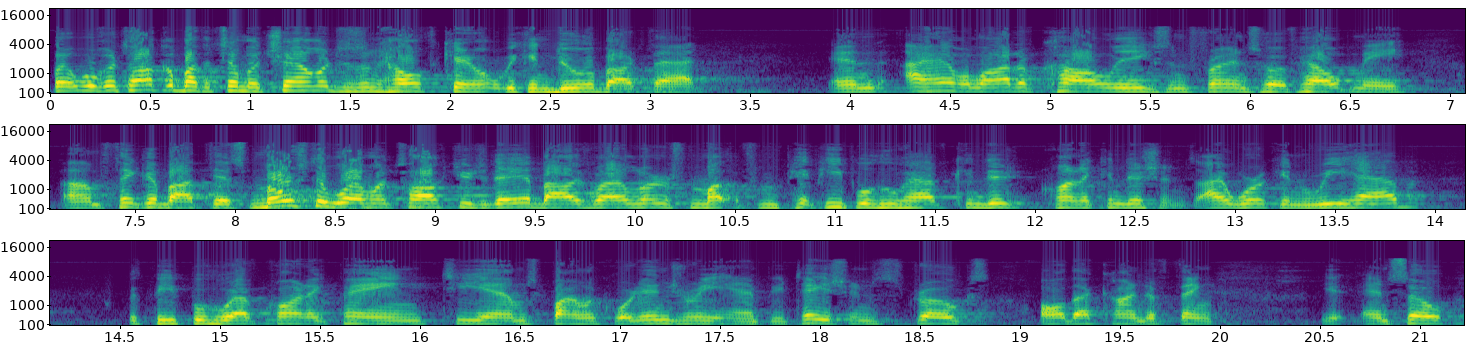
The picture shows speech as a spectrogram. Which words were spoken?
But we're going to talk about the, some of the challenges in healthcare and what we can do about that. And I have a lot of colleagues and friends who have helped me um, think about this. Most of what I want to talk to you today about is what I learned from, from people who have condi- chronic conditions. I work in rehab with people who have chronic pain, TM, spinal cord injury, amputations, strokes, all that kind of thing. And so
